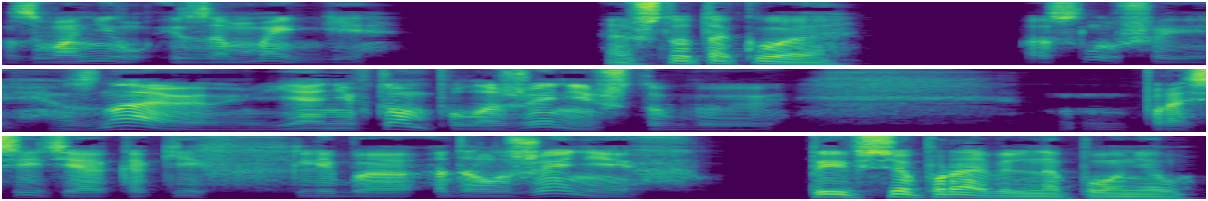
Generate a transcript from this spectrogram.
звонил из-за Мэгги». «А что такое?» «Послушай, знаю, я не в том положении, чтобы просить о каких-либо одолжениях». «Ты все правильно понял».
